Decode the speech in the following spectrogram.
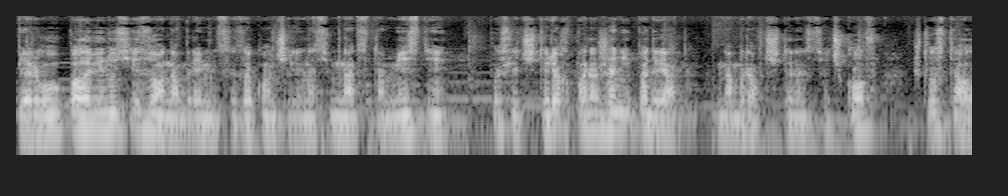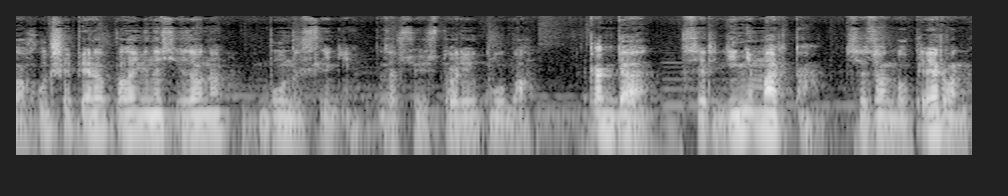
Первую половину сезона бременцы закончили на 17 месте после четырех поражений подряд, набрав 14 очков, что стало худшей первой половиной сезона в Бундеслиге за всю историю клуба. Когда в середине марта сезон был прерван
